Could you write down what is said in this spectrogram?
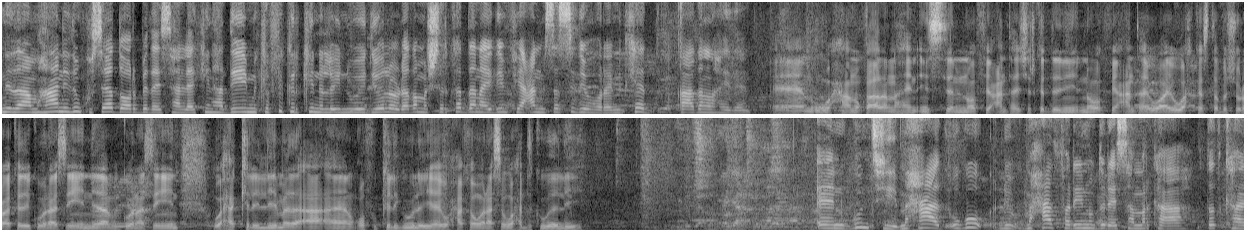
nidaam ahaan idinku see doorbidaysaan laakiin haddii iminka fikirkiina laynu weydiiyo la idhahdo ma shirkadana idin fiican mise sidii hore midkeed qaadan lahaydeen? Een, waxaanu qaadan lahayn in sidan noo fiican tahay shirkadani noo fiican tahay waayo wax kastaba shuraakadii ku wanaagsan yihiin nidaamka ku wanaagsan yihiin waxa keliliimada ah qofku keligii u leeyahay waxaa ka wanaagsan wax dadku wada leeyihiin gunti maxaad ugu maxaad fariin u diraysaa markaa dadkan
